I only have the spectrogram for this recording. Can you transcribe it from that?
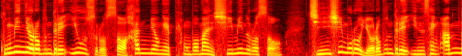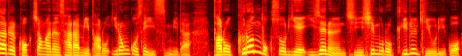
국민 여러분들의 이웃으로서 한 명의 평범한 시민으로서 진심으로 여러분들의 인생 앞날을 걱정하는 사람이 바로 이런 곳에 있습니다. 바로 그런 목소리에 이제는 진심으로 귀를 기울이고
